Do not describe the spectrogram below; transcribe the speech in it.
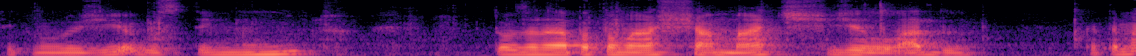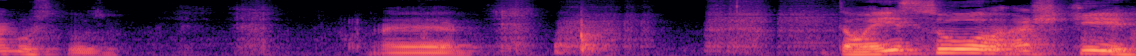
tecnologia, eu gostei muito. Tô usando ela para tomar chamate gelado, fica até mais gostoso. É... Então é isso, acho que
